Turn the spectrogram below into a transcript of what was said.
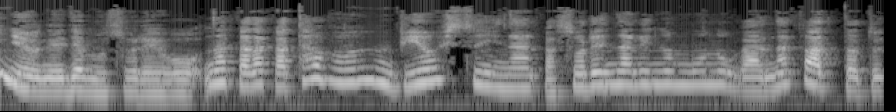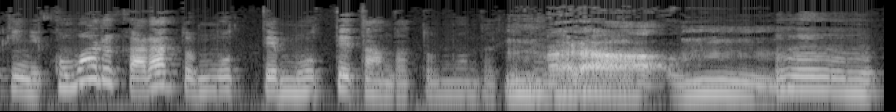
いのよねでもそれを。なんかだから多分美容室になんかそれなりのものがなかった時に困るからと思って持ってたんだと思うんだけど、あらうん。うん、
